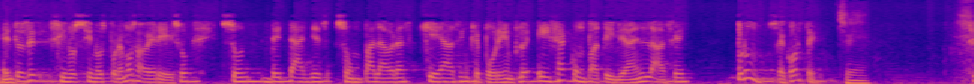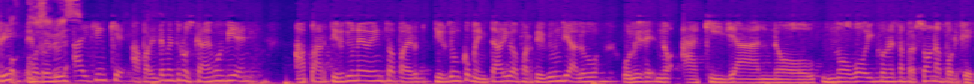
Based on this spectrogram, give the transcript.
Entonces, si nos, si nos ponemos a ver eso, son detalles, son palabras que hacen que, por ejemplo, esa compatibilidad de enlace, ¡prum!, se corte. Sí. Sí, José Luis. alguien que aparentemente nos cae muy bien, a partir de un evento, a partir de un comentario, a partir de un diálogo, uno dice, no, aquí ya no, no voy con esta persona porque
